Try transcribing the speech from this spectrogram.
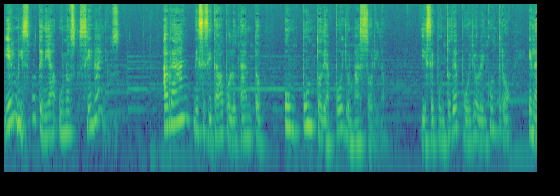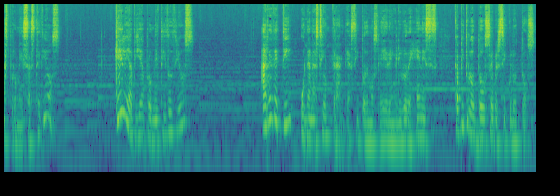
y él mismo tenía unos 100 años. Abraham necesitaba, por lo tanto, un punto de apoyo más sólido, y ese punto de apoyo lo encontró en las promesas de Dios. ¿Qué le había prometido Dios? Haré de ti una nación grande, así podemos leer en el libro de Génesis capítulo 12 versículo 2.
